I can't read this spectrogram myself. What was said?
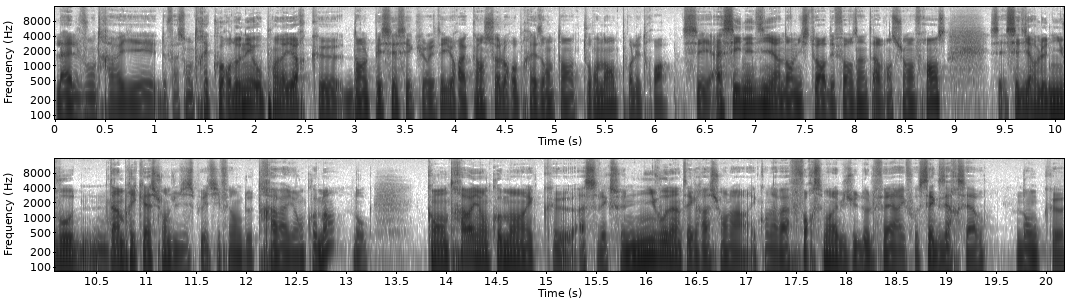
Là, elles vont travailler de façon très coordonnée, au point d'ailleurs que dans le PC sécurité, il n'y aura qu'un seul représentant tournant pour les trois. C'est assez inédit hein, dans l'histoire des forces d'intervention en France. C'est dire le niveau d'imbrication du dispositif et donc de travail en commun. Donc, quand on travaille en commun et que, avec ce niveau d'intégration-là, et qu'on n'a pas forcément l'habitude de le faire, il faut s'exercer avant. Donc, euh,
